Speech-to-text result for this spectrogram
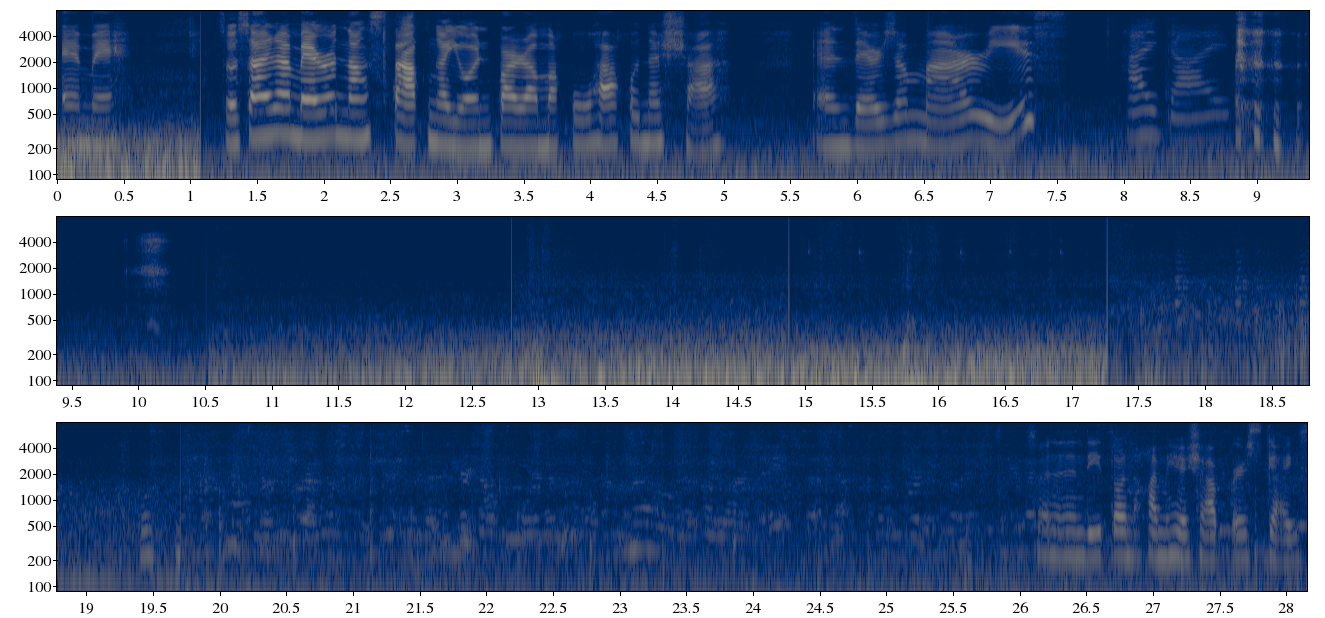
eme. So, sana meron ng stock ngayon para makuha ko na siya. And there's a Maris. Hi guys. So, nandito na kami sa shoppers, guys.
